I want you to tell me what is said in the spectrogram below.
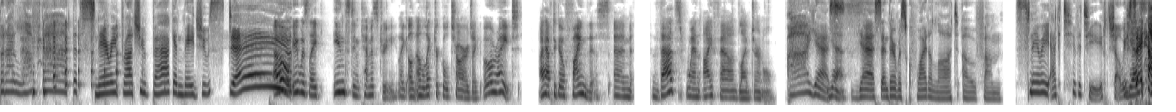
But I love that. that Snarry brought you back and made you stay. oh it was like instant chemistry like an electrical charge like all right i have to go find this and that's when i found live journal Ah, yes. Yes. Yes. And there was quite a lot of um, snarry activity, shall we Yes, say, there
